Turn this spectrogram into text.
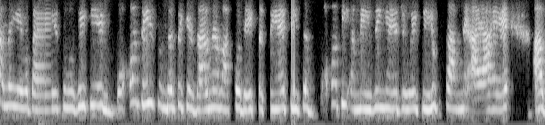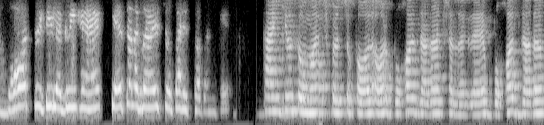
हमें ये बताइए सूजी की एक बहुत ही सुंदर से किरदार में हम आपको देख सकते हैं टीचर बहुत ही अमेजिंग है जो एक लुक सामने आया है आप बहुत प्रिटी लग रही हैं कैसा लग रहा है इस शो का हिस्सा बन के thank you so much first of all और बहुत ज़्यादा अच्छा लग रहा है बहुत ज़्यादा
